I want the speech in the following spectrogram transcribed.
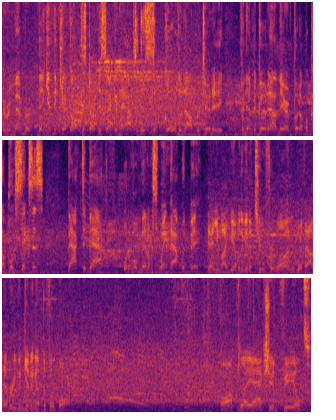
And remember, they get the kickoff to start the second half, so this is a golden opportunity for them to go down there and put up a couple of sixes back-to-back. -back. What a momentum swing that would be. Yeah, you might be able to get a two for one without ever even giving up the football. Off play action, Fields.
